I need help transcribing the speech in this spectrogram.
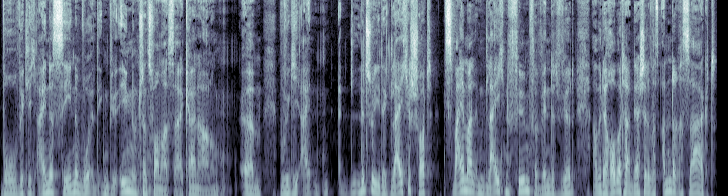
wo wirklich eine Szene, wo irgendwie irgendein Transformers-Style, keine Ahnung, ähm, wo wirklich ein, literally der gleiche Shot zweimal im gleichen Film verwendet wird, aber der Roboter an der Stelle was anderes sagt.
